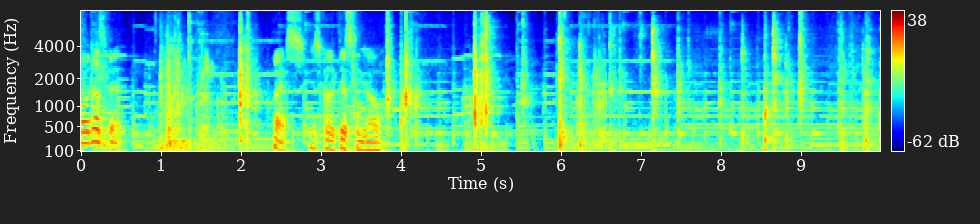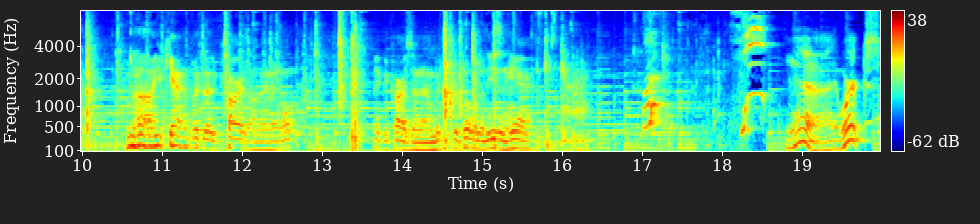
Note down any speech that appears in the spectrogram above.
Oh, it does fit. Nice. You just go like this and go. No, you can't put the cars on it. It won't make the cars in them, but you can put one of these in here. Look. See? Yeah, it works.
